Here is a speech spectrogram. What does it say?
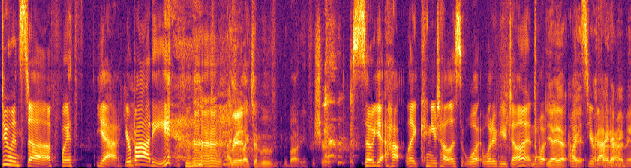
doing stuff with yeah your Yeah. body. I do Rip. like to move the body for sure. so yeah, how, like, can you tell us what what have you done? What Yeah, yeah. What's I, your I background? fight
